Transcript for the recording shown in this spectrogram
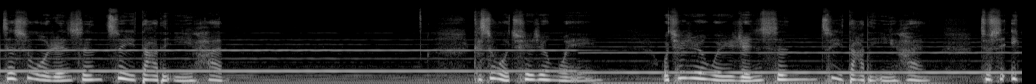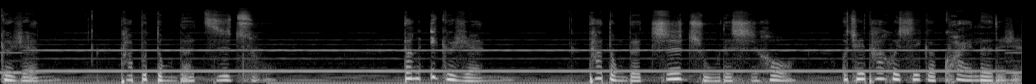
这是我人生最大的遗憾。可是我却认为，我却认为人生最大的遗憾，就是一个人他不懂得知足。当一个人他懂得知足的时候，我觉得他会是一个快乐的人。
